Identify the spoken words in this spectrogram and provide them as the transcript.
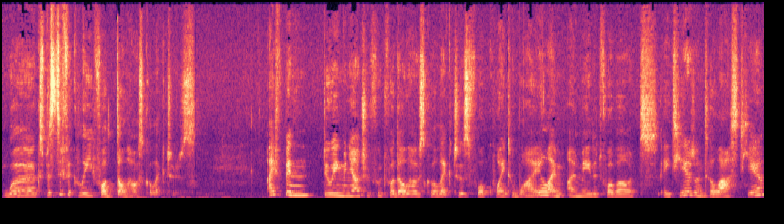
work specifically for dollhouse collectors. I've been doing miniature food for dollhouse collectors for quite a while. I, I made it for about eight years until last year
